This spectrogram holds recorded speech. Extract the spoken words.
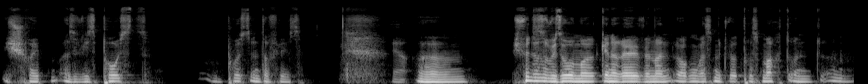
ich schreibe, also wie es Post, Post-Interface. Ja. Ähm, ich finde das sowieso immer generell, wenn man irgendwas mit WordPress macht und ähm,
